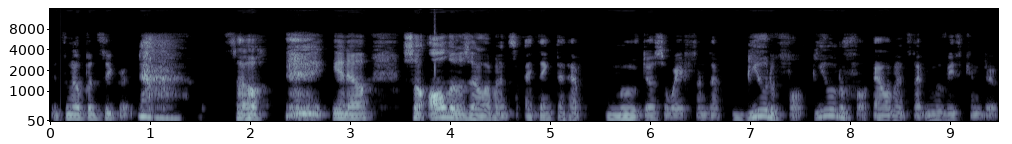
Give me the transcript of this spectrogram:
It's an open secret. so, you know, so all those elements I think that have moved us away from the beautiful, beautiful elements that movies can do.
